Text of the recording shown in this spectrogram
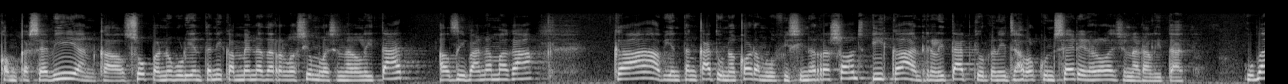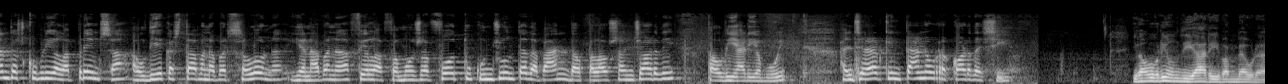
com que sabien que el Sopa no volien tenir cap mena de relació amb la Generalitat, els hi van amagar que havien tancat un acord amb l'oficina Ressons i que en realitat qui organitzava el concert era la Generalitat. Ho van descobrir a la premsa el dia que estaven a Barcelona i anaven a fer la famosa foto conjunta davant del Palau Sant Jordi pel diari Avui. En Gerard Quintana ho recorda així. I vam obrir un diari i vam veure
